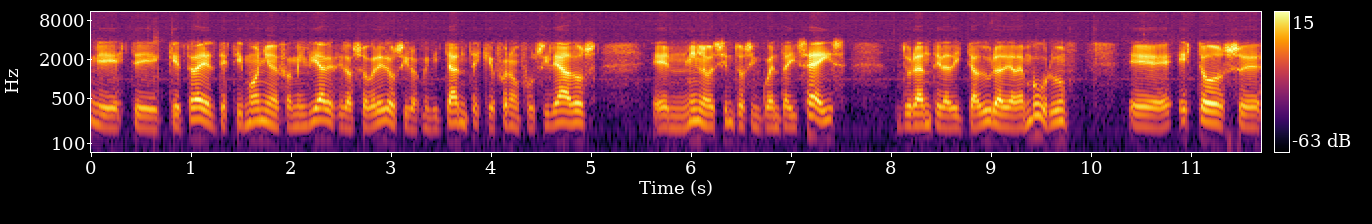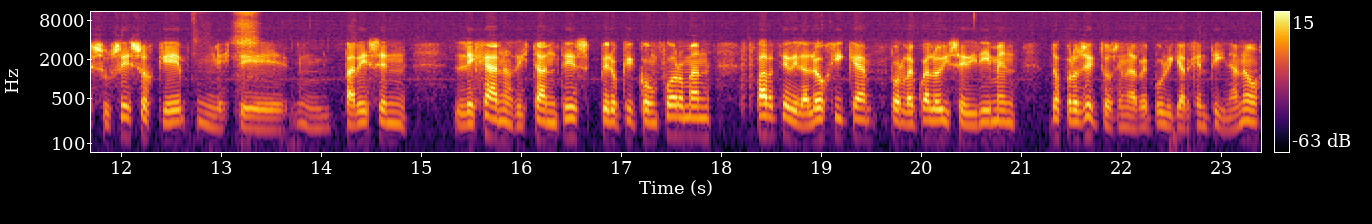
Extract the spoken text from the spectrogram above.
este, que trae el testimonio de familiares de los obreros y los militantes que fueron fusilados en 1956 durante la dictadura de Aramburu. Eh, estos sucesos que este, parecen lejanos, distantes, pero que conforman parte de la lógica por la cual hoy se dirimen dos proyectos en la República Argentina, ¿no?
